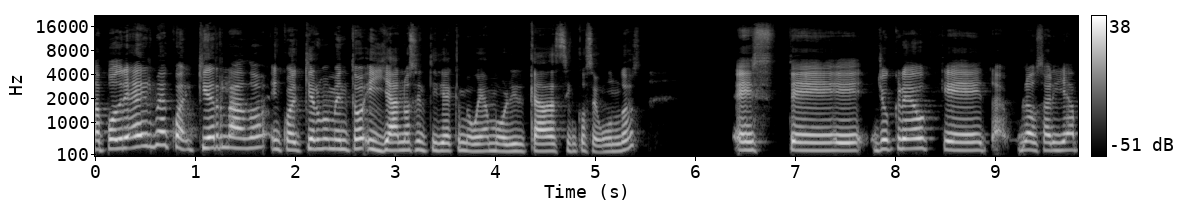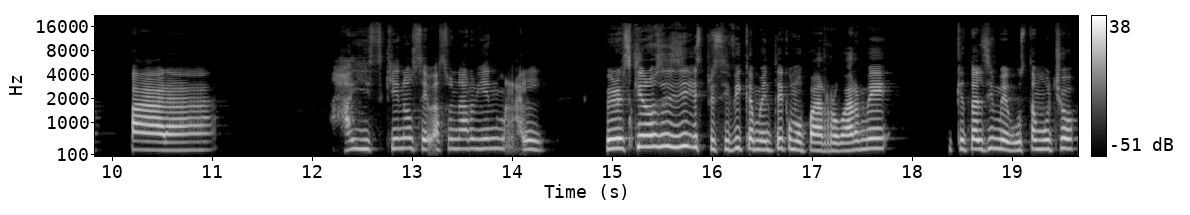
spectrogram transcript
o sea, podría irme a cualquier lado en cualquier momento y ya no sentiría que me voy a morir cada cinco segundos. Este, yo creo que la usaría para. Ay, es que no sé, va a sonar bien mal. Pero es que no sé si específicamente como para robarme. ¿Qué tal si me gusta mucho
